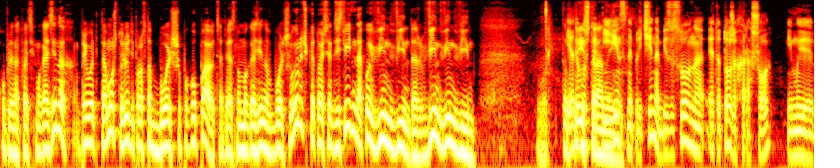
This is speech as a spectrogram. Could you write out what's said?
купленных в этих магазинах, приводит к тому, что люди просто больше покупают. Соответственно, у магазинов больше выручка. То есть это действительно такой вин-вин, даже вин-вин-вин. Вот, Я думаю, что это не единственная есть. причина. Безусловно, это тоже хорошо, и мы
